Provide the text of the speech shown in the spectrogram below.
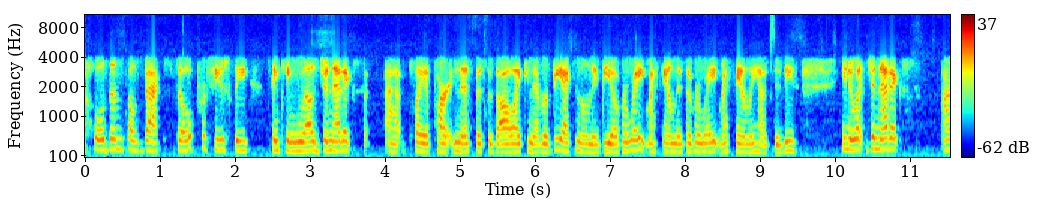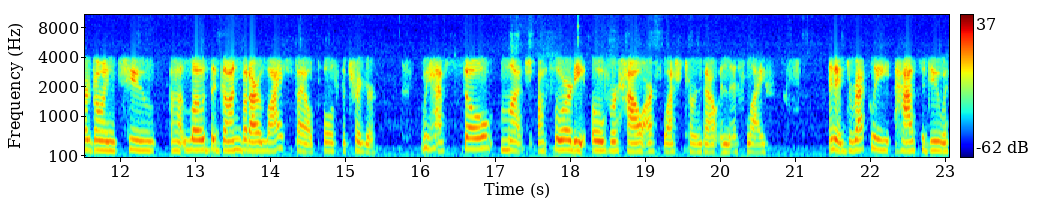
hold themselves back so profusely, thinking, well, genetics uh, play a part in this. This is all I can ever be. I can only be overweight. My family's overweight. My family has disease. You know what? Genetics are going to uh, load the gun, but our lifestyle pulls the trigger. We have so much authority over how our flesh turns out in this life. And it directly has to do with,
